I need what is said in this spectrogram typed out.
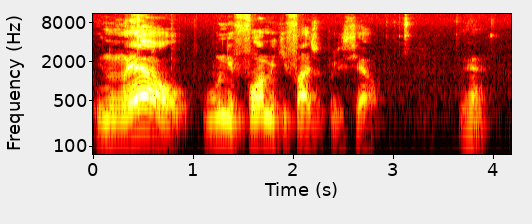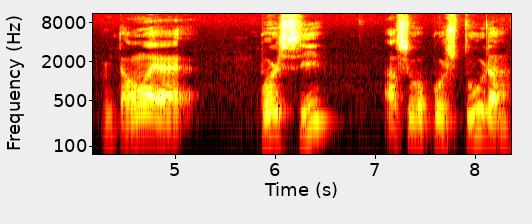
E não é o uniforme que faz o policial. Né? Então, é, por si, a sua postura,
